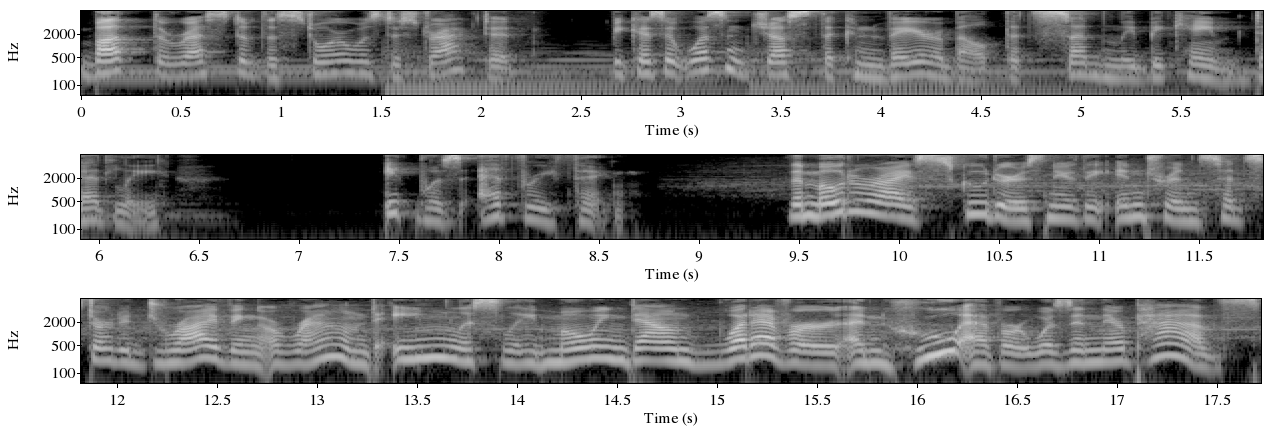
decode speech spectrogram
But the rest of the store was distracted, because it wasn't just the conveyor belt that suddenly became deadly, it was everything. The motorized scooters near the entrance had started driving around aimlessly, mowing down whatever and whoever was in their paths.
